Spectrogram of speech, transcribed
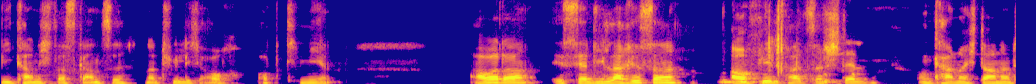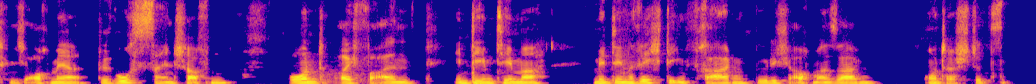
wie kann ich das Ganze natürlich auch optimieren. Aber da ist ja die Larissa auf jeden Fall zur Stelle und kann euch da natürlich auch mehr Bewusstsein schaffen und euch vor allem in dem Thema mit den richtigen Fragen, würde ich auch mal sagen, unterstützen.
